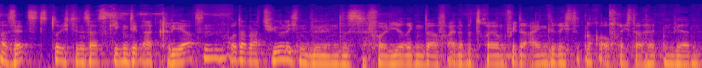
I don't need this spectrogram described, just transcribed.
ersetzt durch den Satz gegen den erklärten oder natürlichen Willen des Volljährigen darf eine Betreuung weder eingerichtet noch aufrechterhalten werden.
